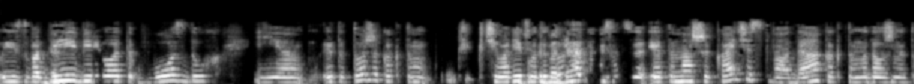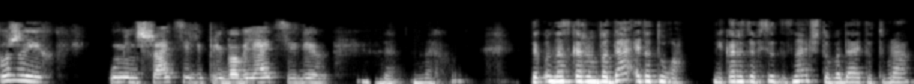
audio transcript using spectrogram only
из воды да. берет, воздух, и это тоже как-то к человеку это, тоже относится, это наши качества, да, как-то мы должны тоже их уменьшать или прибавлять, или... Да, так у нас, скажем, вода – это тура. Мне кажется, все знают, что вода – это тура.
